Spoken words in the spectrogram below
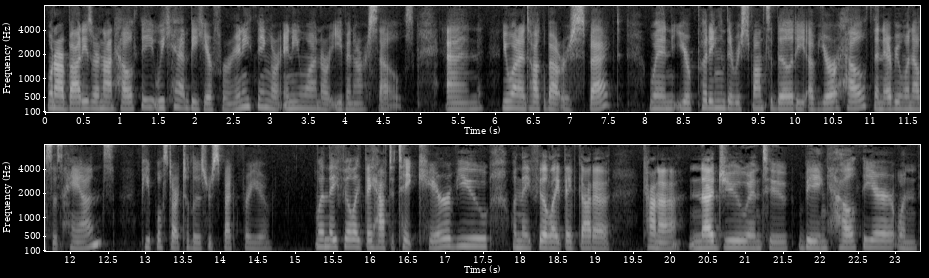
when our bodies are not healthy, we can't be here for anything or anyone or even ourselves. And you want to talk about respect when you're putting the responsibility of your health in everyone else's hands, people start to lose respect for you. When they feel like they have to take care of you, when they feel like they've got to kind of nudge you into being healthier, when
